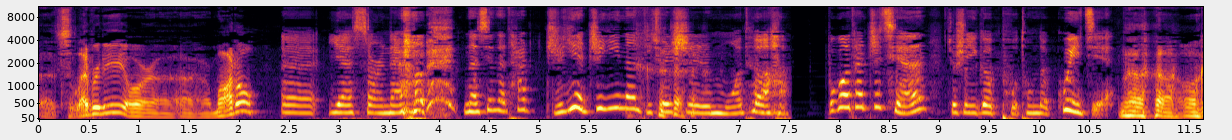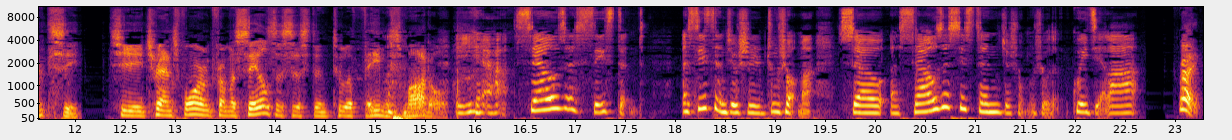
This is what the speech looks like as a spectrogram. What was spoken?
a celebrity or a, a model? 呃、uh,，yes or no？那现在她职业之一呢，的确是模特哈。不过她之前就是一个普通的柜姐。oh, see. She transformed from a sales assistant to a famous model. yeah, sales assistant. Assistant 就是助手嘛，so a sales assistant 就是我们说的柜姐啦。Right.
